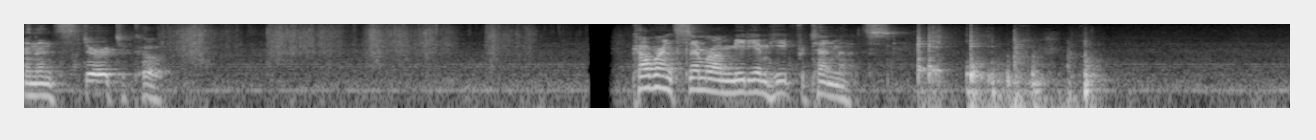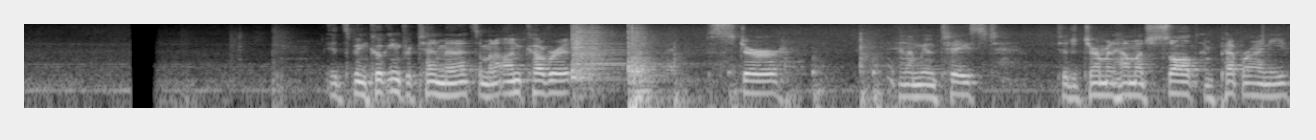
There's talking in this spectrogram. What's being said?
And then stir to coat. Cover and simmer on medium heat for 10 minutes. It's been cooking for 10 minutes. I'm gonna uncover it, stir, and I'm gonna taste to determine how much salt and pepper I need.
